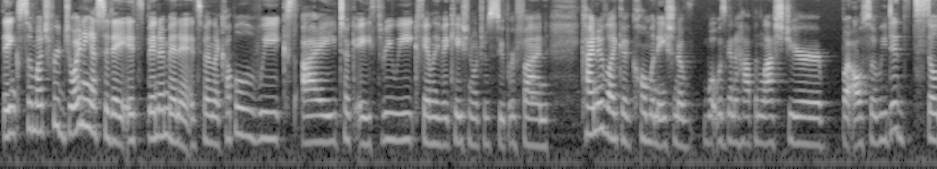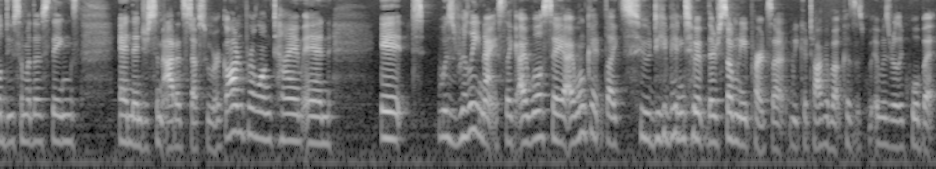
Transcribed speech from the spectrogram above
Thanks so much for joining us today. It's been a minute. It's been a couple of weeks. I took a three week family vacation, which was super fun. Kind of like a culmination of what was going to happen last year, but also we did still do some of those things and then just some added stuff. So we were gone for a long time and it was really nice. Like I will say, I won't get like too deep into it. There's so many parts that we could talk about because it was really cool. But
